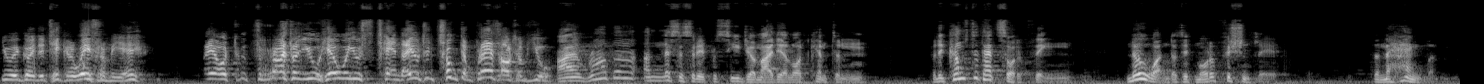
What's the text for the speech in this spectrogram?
You were going to take her away from me, eh? I ought to throttle you here where you stand. I ought to choke the breath out of you. a rather unnecessary procedure, my dear Lord Kempton. When it comes to that sort of thing, no one does it more efficiently than the hangman.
